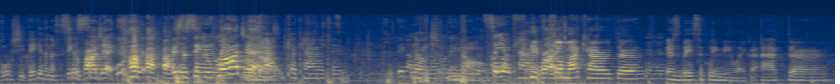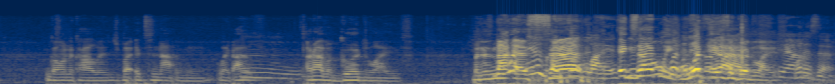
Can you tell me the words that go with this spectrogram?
Oh, she they giving us a secret say- project. it's a Just say, secret like, project. ca- character. They gotta No, make no, sure they no. know the Say your character. Right. So my character Mhm. is basically me, like an actor, going to college, but it's not me. Like I, have, I don't have a good life. But it's not what as is a sad. good life? You know? Exactly. What what is is, a good life? Yeah. What is that?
